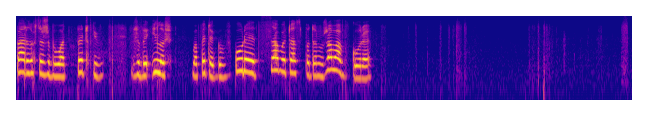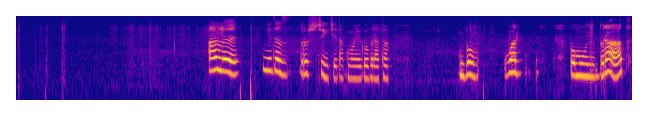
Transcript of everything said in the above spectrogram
Bardzo chcę, żeby łapeczki, żeby ilość łapeczek w górę cały czas podążała w górę. Ale nie zazdrościcie tak mojego brata, bo, bo mój brat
